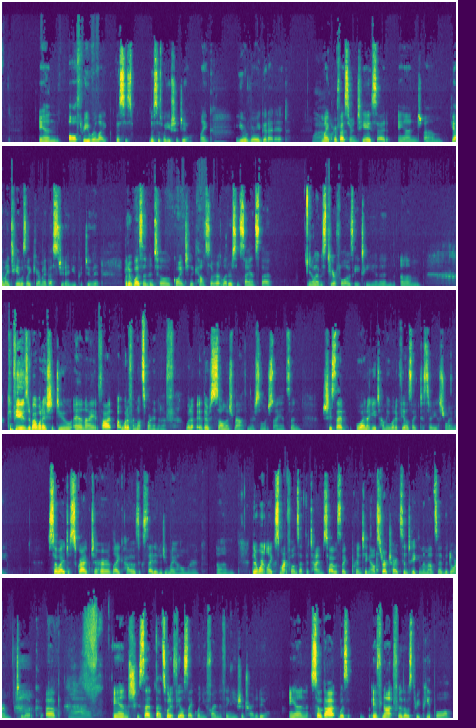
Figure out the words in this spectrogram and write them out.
And all three were like, "This is this is what you should do. Like, you're very good at it." Wow. My professor and TA said, and um, yeah, my TA was like, "You're my best student. You could do it." But it wasn't until going to the counselor at Letters and Science that, you know, I was tearful. I was 18 and um, confused about what I should do. And I thought, what if I'm not smart enough? What there's so much math and there's so much science. And she said, well, why don't you tell me what it feels like to study astronomy? So I described to her like how I was excited to do my homework. Um, there weren't like smartphones at the time, so I was like printing out star charts and taking them outside the dorm to look up. Wow. And she said, That's what it feels like when you find the thing you should try to do. And so that was, if not for those three people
